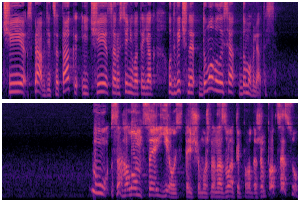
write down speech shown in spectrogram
Чи справді це так, і чи це розцінювати як одвічне домовилися домовлятися? Ну, загалом це є ось те, що можна назвати продажем процесу.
